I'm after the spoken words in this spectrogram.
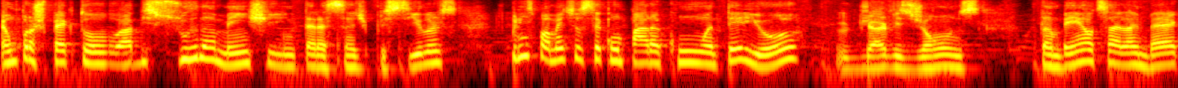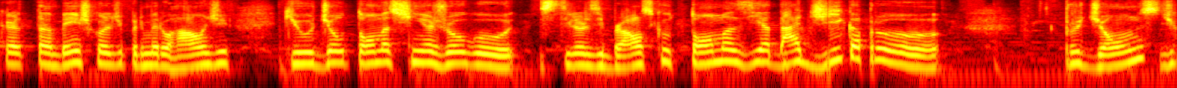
é um prospecto absurdamente interessante para os Steelers, principalmente se você compara com o anterior, o Jarvis Jones, também outside linebacker, também escolha de primeiro round, que o Joe Thomas tinha jogo Steelers e Browns, que o Thomas ia dar dica pro, pro Jones de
